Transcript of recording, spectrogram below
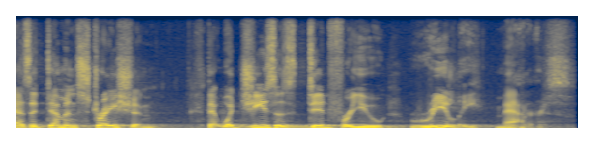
as a demonstration that what Jesus did for you really matters.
